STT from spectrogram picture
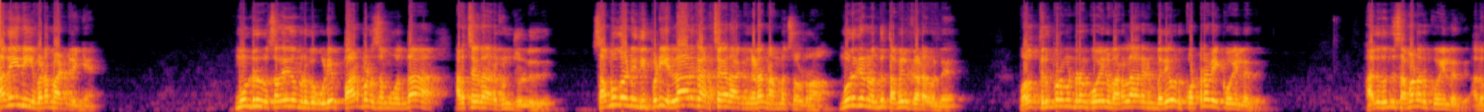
அதையும் நீங்க விட மாட்டீங்க மூன்று சதவீதம் இருக்கக்கூடிய பார்ப்பன சமூகம் தான் அர்ச்சகரா இருக்குன்னு சொல்லுது. சமூக நீதிப்படி எல்லாருக்கும் அர்ச்சகராகுங்கடா நம்ம சொல்றோம். முருகன் வந்து தமிழ் கடவுள். முதல் திருப்பரங்குன்றம் கோயில் வரலாறு என்பதே ஒரு கொற்றவை கோயில் அது. அது வந்து சமணர் கோயில் அது. அது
